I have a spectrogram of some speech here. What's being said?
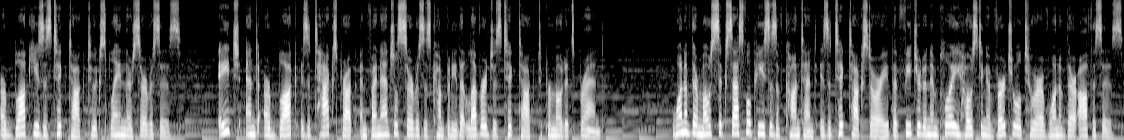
R Block uses TikTok to explain their services. H and R Block is a tax prep and financial services company that leverages TikTok to promote its brand. One of their most successful pieces of content is a TikTok story that featured an employee hosting a virtual tour of one of their offices.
